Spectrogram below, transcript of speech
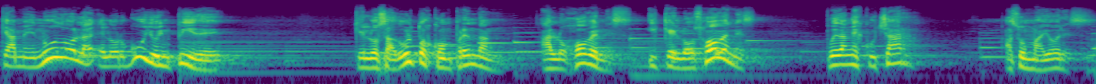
Que a menudo el orgullo impide que los adultos comprendan a los jóvenes y que los jóvenes puedan escuchar a sus mayores.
